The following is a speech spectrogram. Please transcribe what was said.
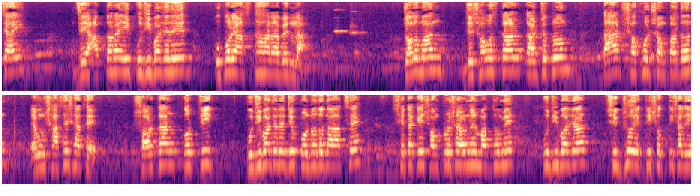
চাই যে আপনারা এই পুঁজিবাজারের উপরে আস্থা হারাবেন না। চলমান যে সংস্কার কার্যক্রম, তার সফল সম্পাদন এবং সাথে সাথে সরকার কর্তৃক পুঁজিবাজারের যে প্রণোদনা আছে, সেটাকে সম্প্রসারণের মাধ্যমে পুঁজিবাজার শীঘ্রই একটি শক্তিশালী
